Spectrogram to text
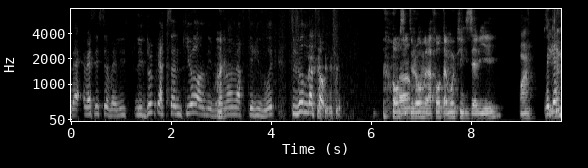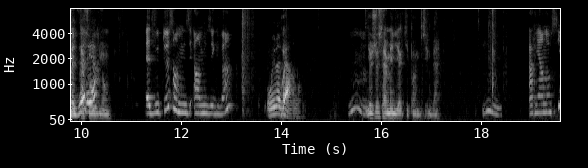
Ben, ben, c'est ça, ben, les, les deux personnes qu'il y a, on est vraiment martyrisés. C'est toujours de notre faute. Oh, Ah. c'est toujours la faute à moi puis Xavier. Ouais. Mais C'est qu'est-ce jamais que tu faute, Guillaume. Êtes-vous tous en musique vent? Oui, madame. Hmm. Il y a juste Amélia qui n'est pas en musique. Hmm. Ariane aussi?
